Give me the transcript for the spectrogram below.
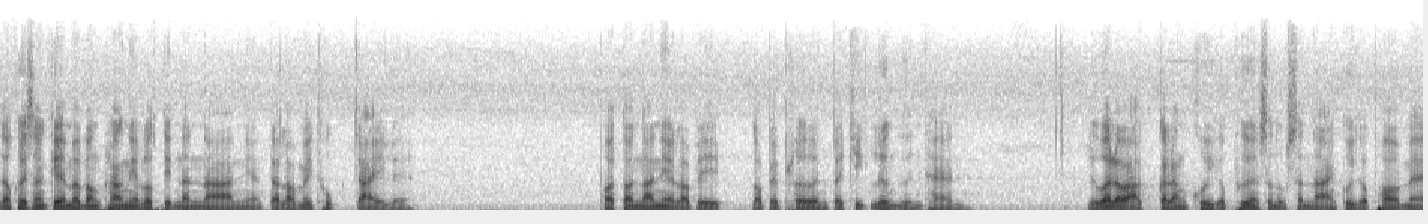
เราเคยสังเกตว่าบางครั้งเนี่ยรถติดนานๆเนี่ย แต่เราไม่ทุกข์ใจเลยพราะตอนนั้นเนี่ยเราไปเราไปเพลินไปคิดเรื่องอื่นแทน หรือว่าเรากำลังคุยกับเพื่อนสนุกสนานคุยกับพ่อแม่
